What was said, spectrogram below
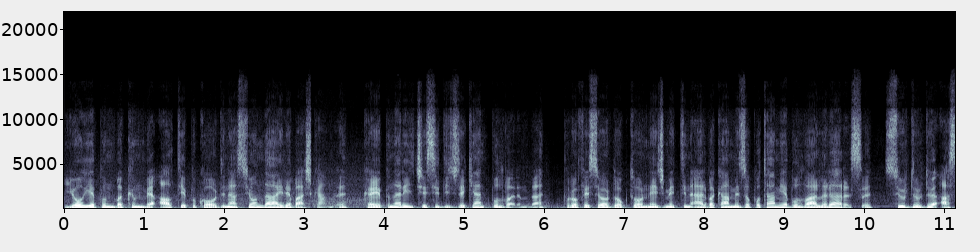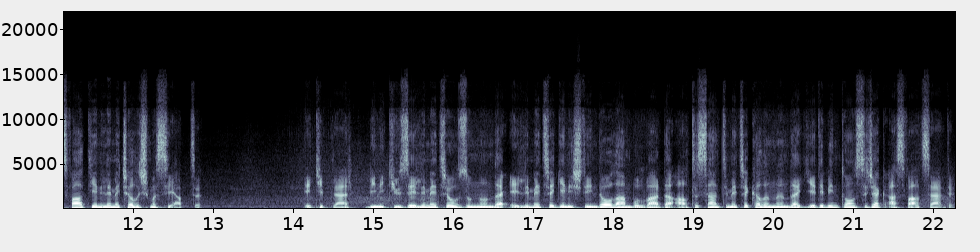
Yol Yapım Bakım ve Altyapı Koordinasyon Daire Başkanlığı, Kayapınar ilçesi Diclekent Bulvarı'nda, Profesör Doktor Necmettin Erbakan Mezopotamya bulvarları arası sürdürdüğü asfalt yenileme çalışması yaptı. Ekipler, 1250 metre uzunluğunda 50 metre genişliğinde olan bulvarda 6 santimetre kalınlığında 7000 ton sıcak asfalt serdi.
